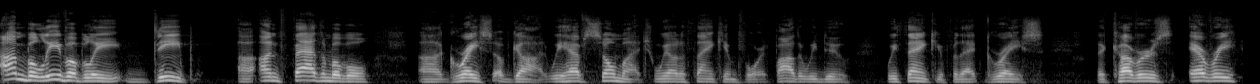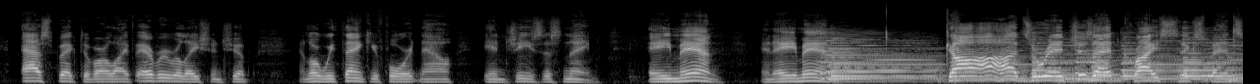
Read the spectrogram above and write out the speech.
unbelievably deep, uh, unfathomable grace of God. We have so much. We ought to thank Him for it. Father, we do. We thank you for that grace that covers every aspect of our life, every relationship. And Lord, we thank you for it now in Jesus' name. Amen and amen. God's riches at Christ's expense.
